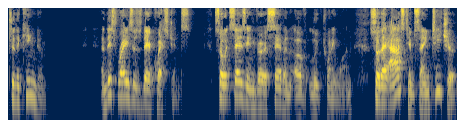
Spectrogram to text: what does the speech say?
to the kingdom? And this raises their questions. So it says in verse 7 of Luke 21 So they asked him, saying, Teacher,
